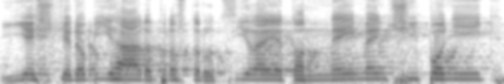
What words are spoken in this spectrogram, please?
ještě dobíhá do prostoru cíle. Je to nejmenší poník.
